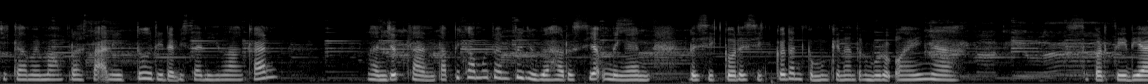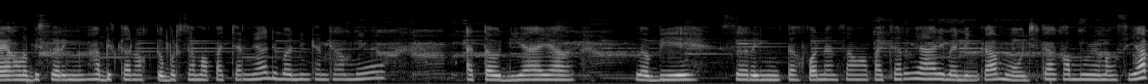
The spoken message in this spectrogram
Jika memang perasaan itu tidak bisa dihilangkan lanjutkan. Tapi kamu tentu juga harus siap dengan risiko-risiko dan kemungkinan terburuk lainnya. Seperti dia yang lebih sering menghabiskan waktu bersama pacarnya dibandingkan kamu atau dia yang lebih sering teleponan sama pacarnya dibanding kamu. Jika kamu memang siap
